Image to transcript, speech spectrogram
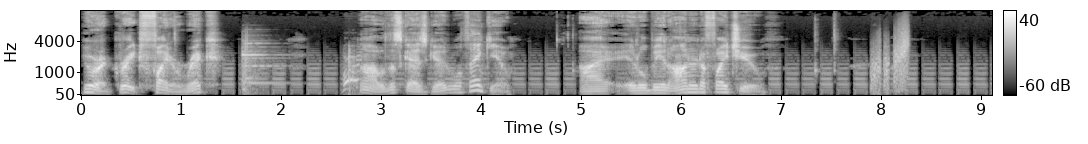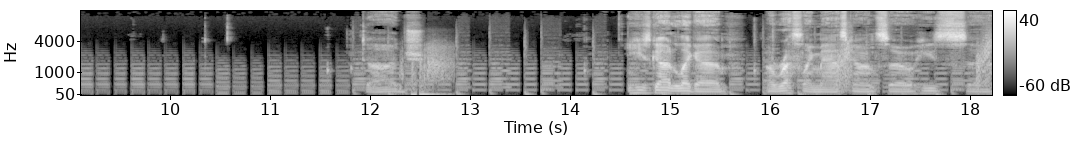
You're a great fighter, Rick. Oh, well, this guy's good. Well, thank you. I. It'll be an honor to fight you. Dodge. He's got like a a wrestling mask on, so he's. Uh,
